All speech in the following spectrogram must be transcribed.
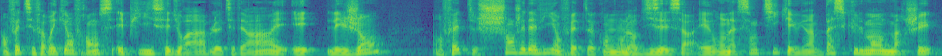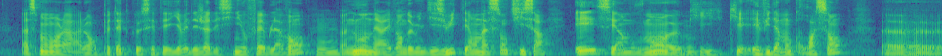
en fait, c'est fabriqué en France, et puis c'est durable, etc. Et, les gens, en fait, changeaient d'avis, en fait, quand on mm. leur disait ça. Et on a senti qu'il y a eu un basculement de marché à ce moment-là. Alors peut-être que c'était, il y avait déjà des signaux faibles avant. Mmh. nous, on est arrivé en 2018 et on a senti ça. Et c'est un mouvement euh, mmh. qui, qui, est évidemment croissant. Euh,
